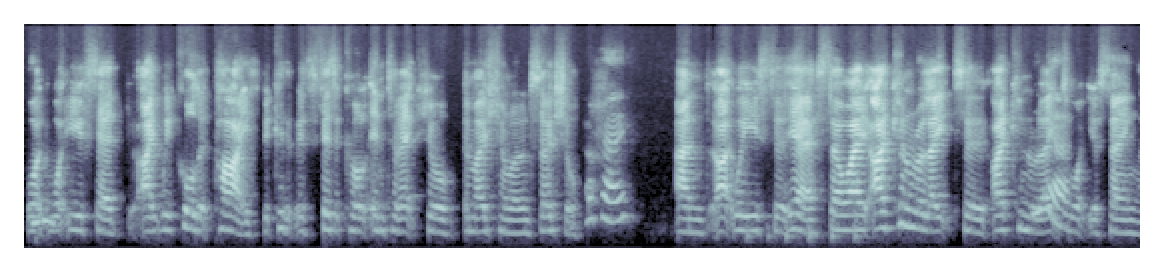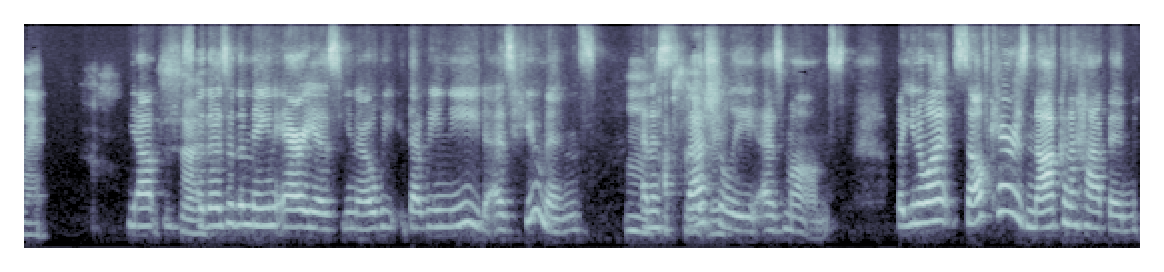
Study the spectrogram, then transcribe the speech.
what mm-hmm. what you said, I we called it PIES because it was physical, intellectual, emotional, and social. Okay. And I, we used to, yeah. So I I can relate to I can relate yeah. to what you're saying there. Yeah. So. so. those are the main areas, you know, we that we need as humans, mm, and especially absolutely. as moms. But you know what? Self care is not going to happen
